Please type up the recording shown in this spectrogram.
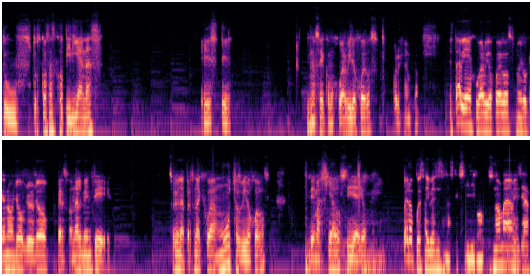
tus cosas cotidianas, este, no sé, como jugar videojuegos, por ejemplo. Está bien jugar videojuegos, no digo que no, yo, yo, yo personalmente soy una persona que juega muchos videojuegos, demasiados, diría yo, pero pues hay veces en las que sí digo, pues no mames, ya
